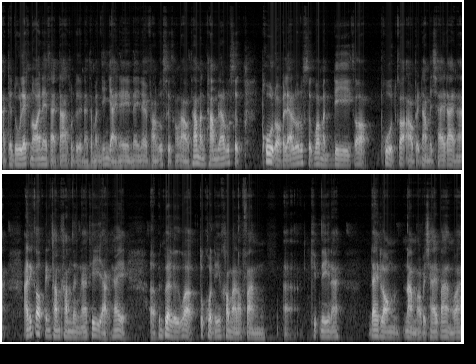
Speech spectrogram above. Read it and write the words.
อาจจะดูเล็กน้อยในสายตาคนอื่นนะแต่มันยิ่งใหญ่ในในในความรู้สึกของเรา ถ้ามันทำแล้วรู้สึกพูดออกไปแล้วรู้สึกว่ามันดีก็พูดก็เอาไปนำไปใช้ได้นะ อันนี้ก็เป็นคำคำหนึ่งนะที่อยากให้เอ่อเพื่อนๆหรือว่าทุกคนที่เข้ามารับฟังคลิปนี้นะ ได้ลองนำเอาไปใช้บ้างว่า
